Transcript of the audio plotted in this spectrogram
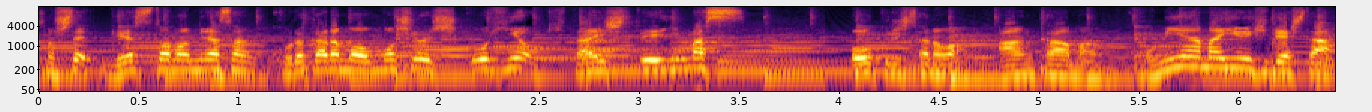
そしてゲストの皆さんこれからも面白い嗜好品を期待しています。お送りしたのはアンカーマン小宮山雄飛でした。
